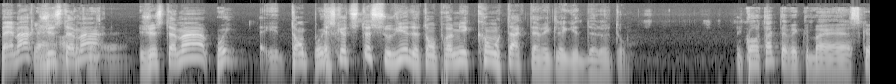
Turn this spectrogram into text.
Ben Marc, Claire, justement, justement, Oui. ton- Oui. est-ce que tu te souviens de ton premier contact avec le guide de l'auto? Contact avec, ben, est-ce que,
